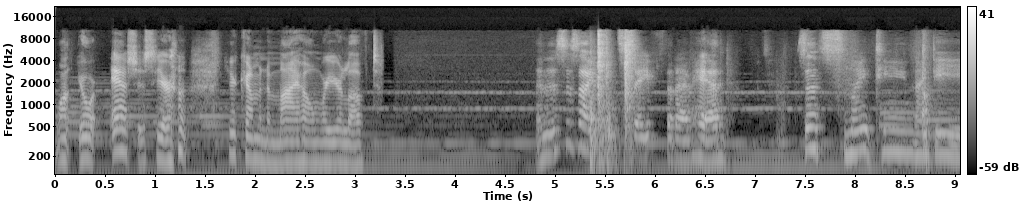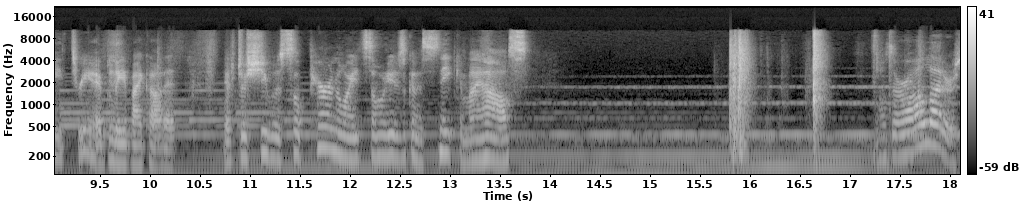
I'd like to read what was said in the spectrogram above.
want your ashes here. you're coming to my home where you're loved. And this is a safe that I've had since 1993, I believe I got it. After she was so paranoid somebody was going to sneak in my house. Those are all letters.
